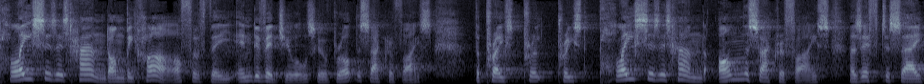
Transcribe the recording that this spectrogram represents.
places his hand on behalf of the individuals who have brought the sacrifice. The priest, priest, places his hand on the sacrifice as if to say,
